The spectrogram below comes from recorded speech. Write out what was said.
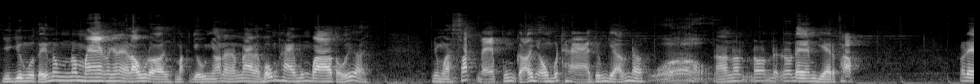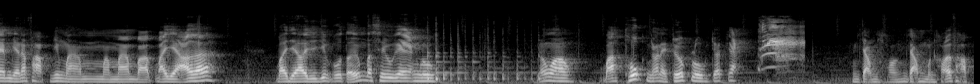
Việt Dương Cô Tiễn nó, nó ma con nhỏ này lâu rồi mặc dù nhỏ này năm nay là 42 43 tuổi rồi nhưng mà sắc đẹp cũng cỡ như ôn bích hà chứ không giỡn đâu. Nó nó nó nó đem về nó phập. Nó đem về nó phập nhưng mà mà mà bà, bà vợ á bà vợ Việt Dương Cô Tiễn bà siêu gan luôn. Đúng không? Bà thuốc nhỏ này trước luôn chết chắc. Thằng chồng thằng chồng mình khỏi phập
